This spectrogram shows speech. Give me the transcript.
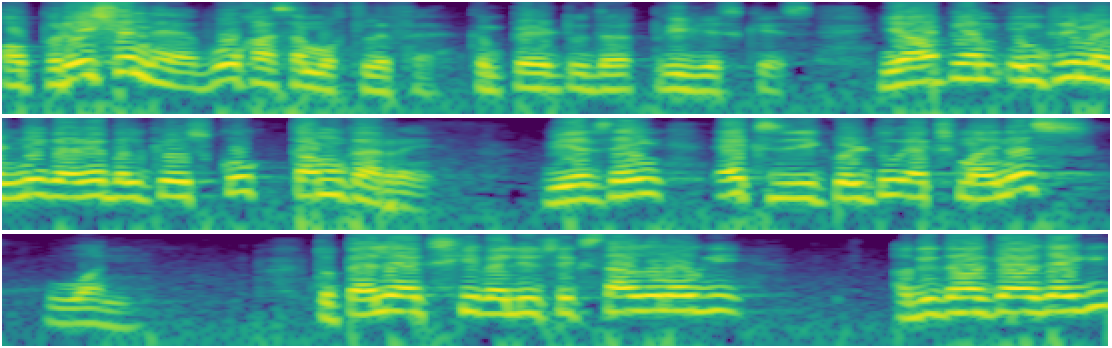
آپریشن ہے وہ خاصا مختلف ہے compare to the previous case یہاں پہ ہم انکریمنٹ نہیں کر رہے بلکہ اس کو کم کر رہے ہیں. We are seeing x is equal to x minus one تو پہلے ایکس کی ویلو سکس تھاؤزینڈ ہوگی. اگلی دفعہ کیا ہو جائے گی؟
